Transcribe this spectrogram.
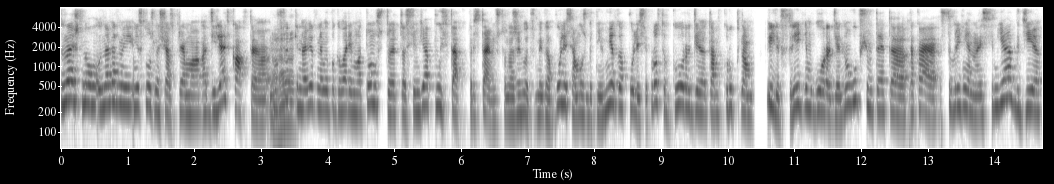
Знаешь, ну, наверное, несложно сейчас прямо отделять как-то, но угу. все-таки, наверное, мы поговорим о том, что эта семья, пусть так представим, что она живет в мегаполисе, а может быть не в мегаполисе, просто в городе, там, в крупном или в среднем городе. Но, в общем-то, это такая современная семья, где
